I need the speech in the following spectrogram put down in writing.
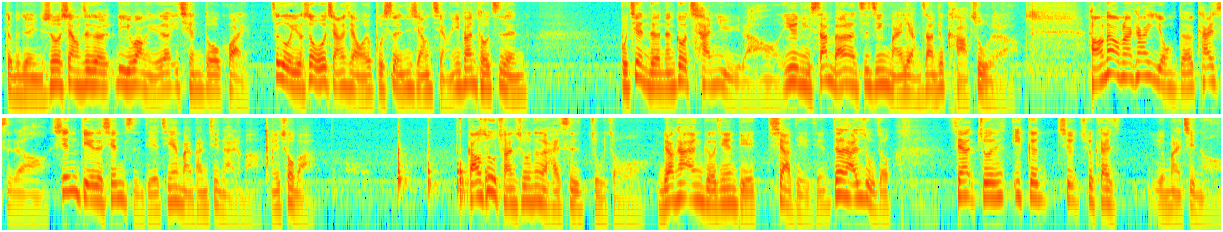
对不对？你说像这个利旺也要一千多块，这个有时候我讲一讲，我又不是很想讲，一般投资人。不见得能够参与了哦，因为你三百万的资金买两张就卡住了。好，那我们来看永德开始了啊，先跌的先止跌，今天买盘进来了嘛？没错吧？高速传输那个还是主轴哦，你不要看安格今天跌下跌，今天这还是主轴。现在昨天一根就就开始有买进了哦，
